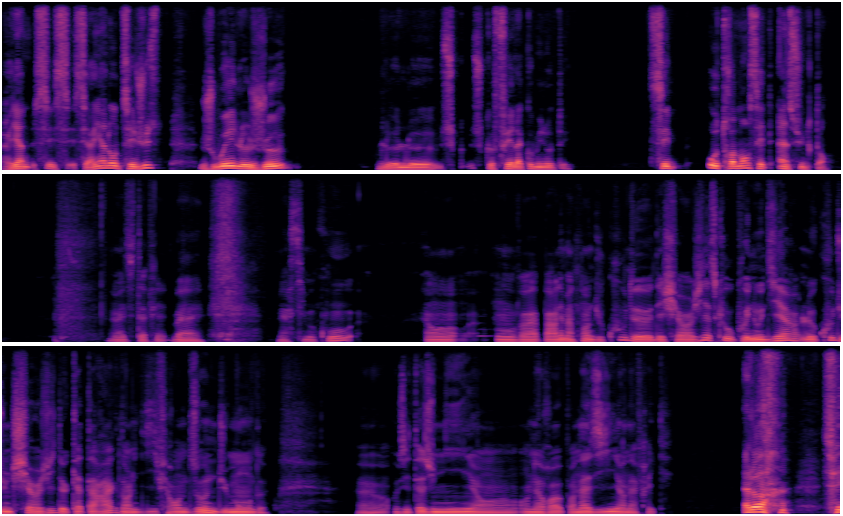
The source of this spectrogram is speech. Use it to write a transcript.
Rien, c'est rien d'autre, c'est juste jouer le jeu, le, ce que fait la communauté. C'est autrement, c'est insultant. Oui, tout à fait. Bah, merci beaucoup. On va parler maintenant du coût des chirurgies. Est-ce que vous pouvez nous dire le coût d'une chirurgie de cataracte dans les différentes zones du monde? Euh, Aux États-Unis, en, Europe, en Asie, en Afrique? Alors, c'est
